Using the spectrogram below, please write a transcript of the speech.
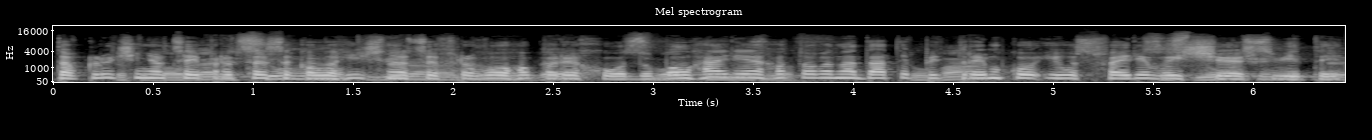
та включення в цей процес екологічного цифрового переходу. Болгарія готова надати підтримку і у сфері вищої освіти.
